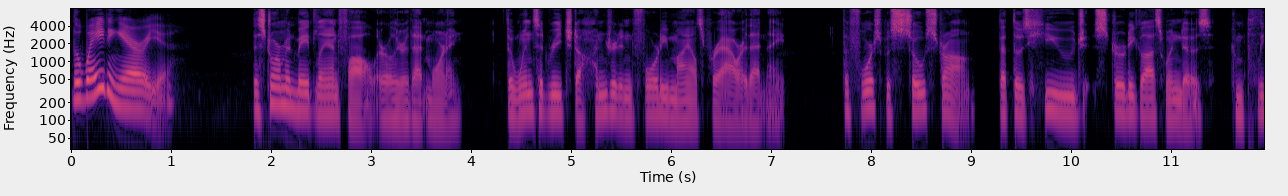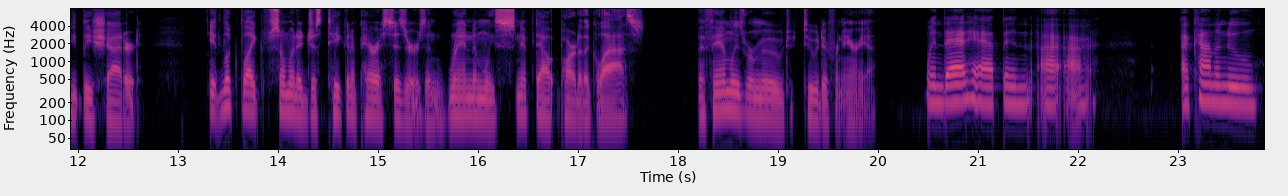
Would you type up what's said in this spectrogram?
the waiting area. The storm had made landfall earlier that morning. The winds had reached 140 miles per hour that night. The force was so strong that those huge, sturdy glass windows completely shattered. It looked like someone had just taken a pair of scissors and randomly snipped out part of the glass. The families were moved to a different area. When that happened, I I, I kind of knew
